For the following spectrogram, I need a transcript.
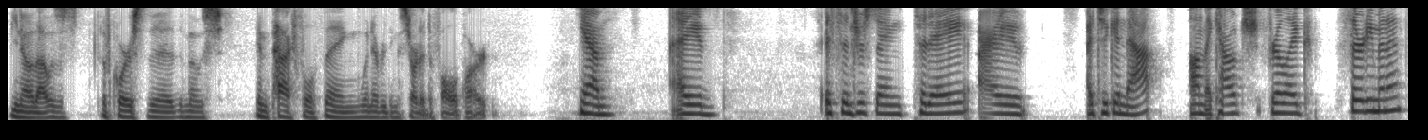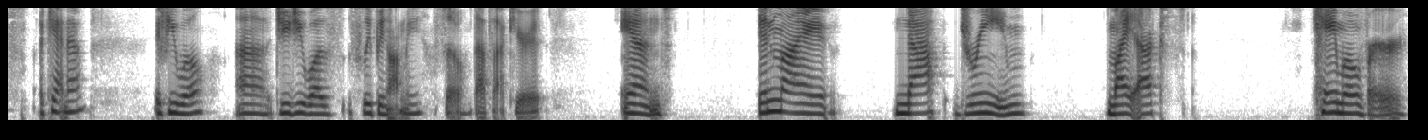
you know that was of course the the most impactful thing when everything started to fall apart Yeah. I it's interesting. Today I I took a nap on the couch for like 30 minutes, a cat nap, if you will. Uh Gigi was sleeping on me, so that's accurate. And in my nap dream, my ex came over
